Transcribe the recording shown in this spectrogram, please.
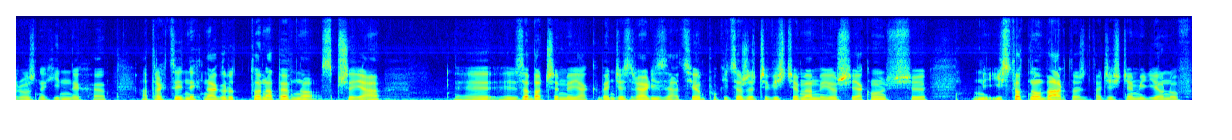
różnych innych atrakcyjnych nagród, to na pewno sprzyja. Zobaczymy, jak będzie z realizacją. Póki co rzeczywiście mamy już jakąś istotną wartość 20 milionów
